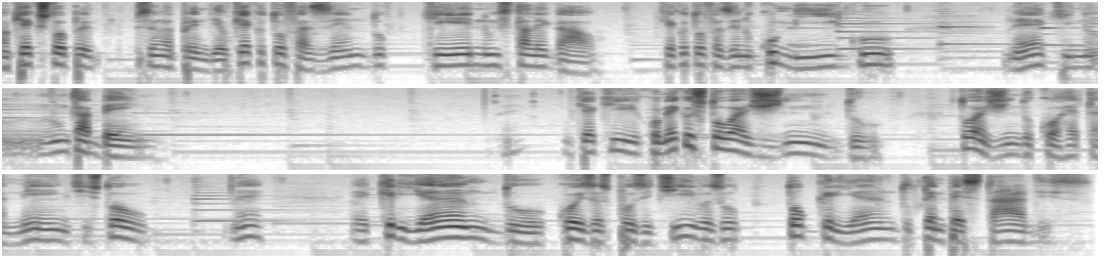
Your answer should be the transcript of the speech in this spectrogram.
O que é que estou precisando aprender? O que é que eu estou fazendo que não está legal? O que é que eu estou fazendo comigo né, que não está bem? O que é que, como é que eu estou agindo? Estou agindo corretamente? Estou, né, é, criando coisas positivas ou estou criando tempestades?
